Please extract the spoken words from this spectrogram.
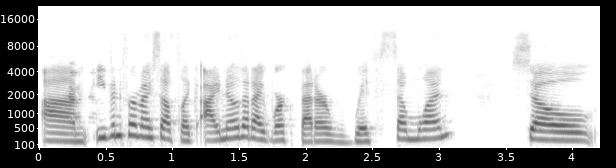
Um, yeah. even for myself, like I know that I work better with someone. So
